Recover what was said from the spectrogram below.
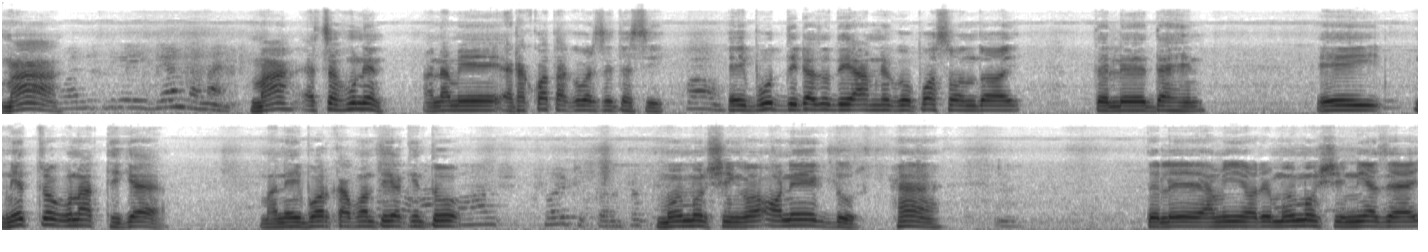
মা! মা আচ্ছা শুনেন মানে আমি একটা কথা কবার চাইতেছি। এই বুদ্ধিটা যদি আপনাকে পছন্দ হয় তাহলে দেখেন এই নেত্রকোনার থেকে মানে এই বরকাপন থেকে কিন্তু। ময়মনসিংহ অনেক দূর হ্যাঁ? তাহলে আমি ওরে ময়মনসিংহ নিয়ে যাই।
